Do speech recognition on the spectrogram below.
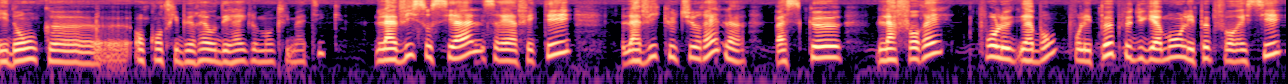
Et donc, euh, on contribuerait au dérèglement climatique. La vie sociale serait affectée, la vie culturelle, parce que la forêt pour le Gabon, pour les peuples du Gabon, les peuples forestiers,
